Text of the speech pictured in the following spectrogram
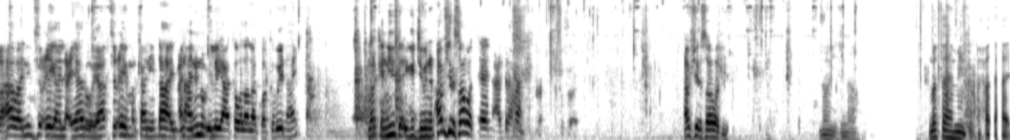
waxaa waay nin ficiyga la ciyaarooyaa ficiga markaan ii dhahay. Macnaha ninuu ilayaha ka wadaalaak waa ka weynahay marka niyadda iga jibinin. Abshir soo wad cabdiraxmaan. Abshir soo wad ma fahmin waxaa dhahay.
